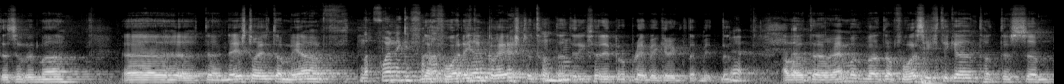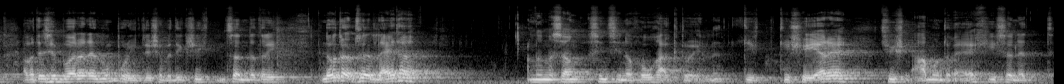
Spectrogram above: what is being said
Also wenn man äh, der Nestor ist da mehr nach vorne gefahren. Nach vorne ja. geprescht und hat mhm. natürlich seine Probleme gekriegt damit. Ne? Ja. Aber der Raimund war da vorsichtiger und hat das, ähm, aber deshalb war er nicht unpolitisch, aber die Geschichten sind natürlich, nur dazu leider, muss man sagen, sind sie noch hochaktuell. Ne? Die, die Schere zwischen Arm und Reich ist ja nicht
